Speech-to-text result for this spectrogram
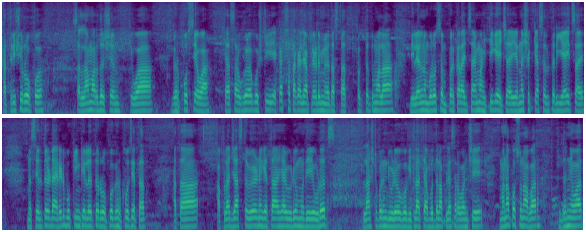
खात्रीशीर रोपं सल्ला मार्गदर्शन किंवा घरपोच सेवा ह्या सगळ्या गोष्टी एकाच छताखाली आपल्याकडे मिळत असतात. फक्त तुम्हाला दिलेल्या नंबरवर संपर्क करायचा आहे माहिती घ्यायची आहे येणं शक्य असेल तर यायचं आहे. नसेल तर डायरेक्ट बुकिंग केलं तर रोपं घरपोच येतात. आता आपला जास्त वेळ न घेता ह्या व्हिडिओमध्ये एवढंच. लास्टपर्यंत व्हिडिओ बघितला त्याबद्दल आपल्या सर्वांचे मनापासून आभार. धन्यवाद.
